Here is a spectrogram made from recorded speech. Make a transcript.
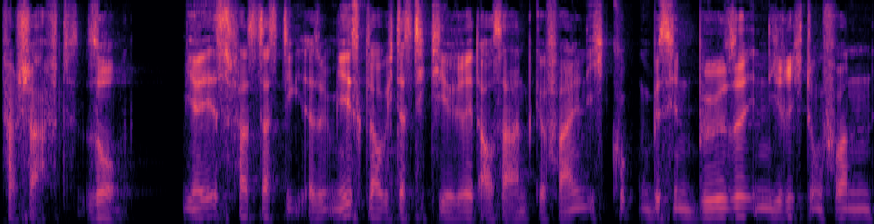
verschafft. So, mir ist fast das, also mir ist, glaube ich, das Diktiergerät außer Hand gefallen. Ich gucke ein bisschen böse in die Richtung von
